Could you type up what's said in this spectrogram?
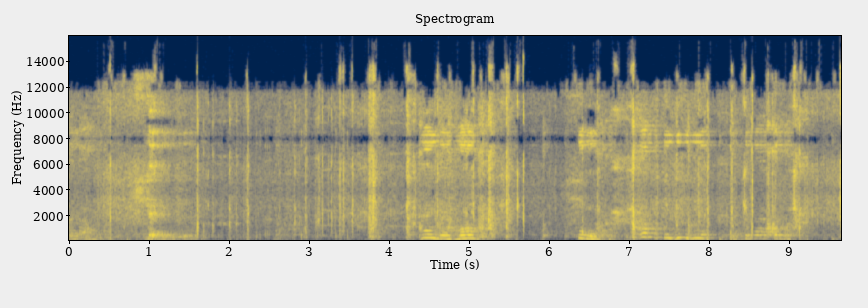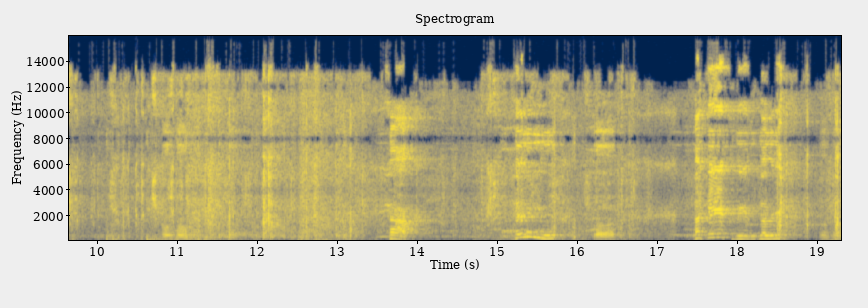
задам. Ще. Це його сумка. Ось тоді є четвертого. Ага. Так. Це меню. Так. Таке, як ви взяли. Ага.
